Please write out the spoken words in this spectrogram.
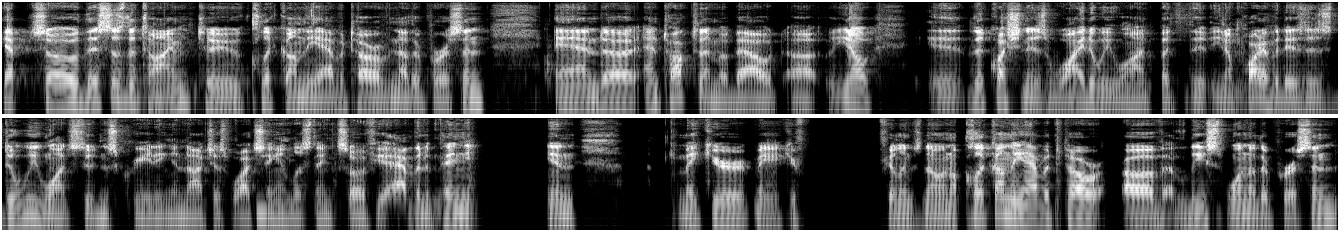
Yep. So this is the time to click on the avatar of another person, and uh, and talk to them about uh, you know the question is why do we want but the, you know part of it is is do we want students creating and not just watching and listening? So if you have an opinion make your make your feelings known. Click on the avatar of at least one other person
